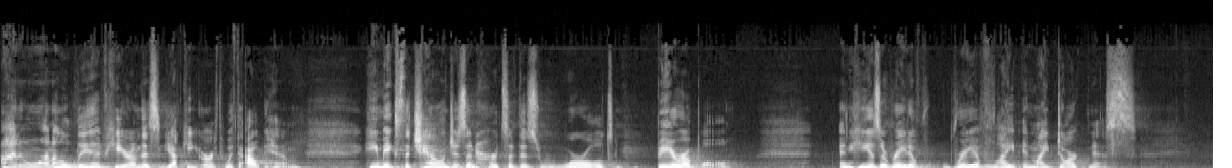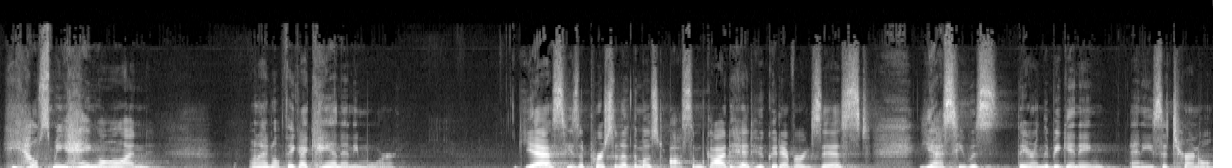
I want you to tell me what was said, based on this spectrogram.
I don't want to live here on this yucky earth without Him. He makes the challenges and hurts of this world bearable. And He is a ray of, ray of light in my darkness. He helps me hang on when I don't think I can anymore. Yes, he's a person of the most awesome Godhead who could ever exist. Yes, he was there in the beginning and he's eternal.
